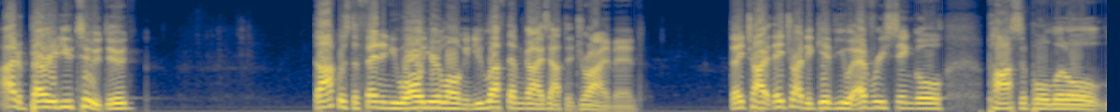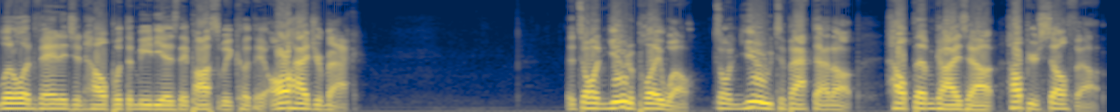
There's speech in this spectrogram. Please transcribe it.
I'd have buried you too, dude. Doc was defending you all year long, and you left them guys out to dry, man. They tried. They tried to give you every single possible little little advantage and help with the media as they possibly could. They all had your back. It's on you to play well. It's on you to back that up. Help them guys out. Help yourself out.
